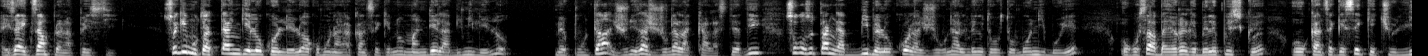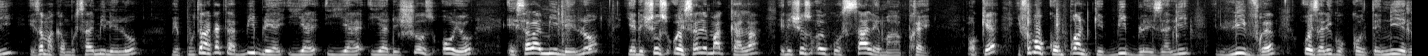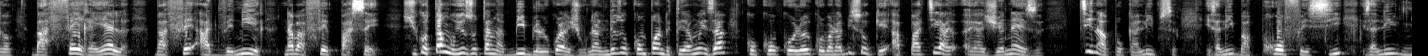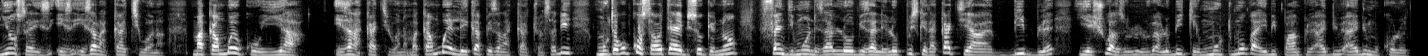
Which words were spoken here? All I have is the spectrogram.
Eza exemple na pesi. soki moto atangi eloko lelo akomona akanisaki no mandela abimi lelo mais pourtant eza journal ya kala. C'est-à-dire soki ozotanga bible lokola journal ndenge tomoni boye okosala baerreur ebele puisque okanisaka ese que tu lis eza makambo esalami lelo mais pourtant kati ya bible il y a, il y a, il y a des choses oyo esalami lelo il y a des choses oyo esalema kala il y a des choses oyo ekosalema après. Ok? Il faut comprendre que bible ezali livre ezali kocontenir bafait réel bafait advenir na bafait passé sikoyo ntango yo ozotanga bible lokola journal nde ozocomprendre te yango eza koloba na biso ke à partir ya genèse ntina apocalypse ezali baprophétie ezali nyonso eza na kati wana makambo ekoya eza na kati wana. Makambo eleka mpe eza na kati wana. Cestadire moto akokosa oyo taya biso ke non fin du monde lelo puiske kati ya bible yeshua alobi ke moko ayebi par exemple ayebi mokolo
